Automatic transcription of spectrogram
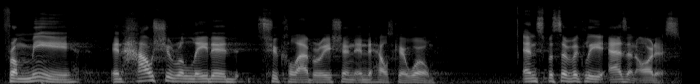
from me in how she related to collaboration in the healthcare world, and specifically as an artist.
